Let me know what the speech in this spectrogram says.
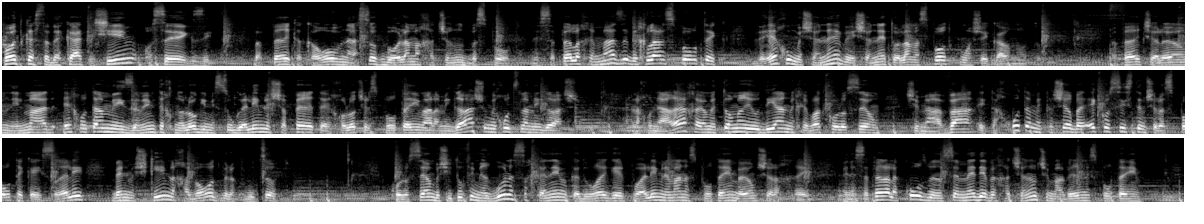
פודקאסט הדקה ה-90 עושה אקזיט. בפרק הקרוב נעסוק בעולם החדשנות בספורט. נספר לכם מה זה בכלל sport-tech, ואיך הוא משנה וישנה את עולם הספורט כמו שהכרנו אותו. בפרק של היום נלמד איך אותם מיזמים טכנולוגיים מסוגלים לשפר את היכולות של ספורטאים על המגרש ומחוץ למגרש. אנחנו נארח היום את תומר יהודיאן מחברת קולוסיאום, שמהווה את החוט המקשר ב-ecosystem של ה-sport-tech הישראלי בין משקיעים לחברות ולקבוצות. קולוסיאום בשיתוף עם ארגון השחקנים בכדורגל פועלים למען הספורטאים ביום של אחרי, ונספר על הקורס בנושא מדיה וחדשנות שמעבירים לספורטאים.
